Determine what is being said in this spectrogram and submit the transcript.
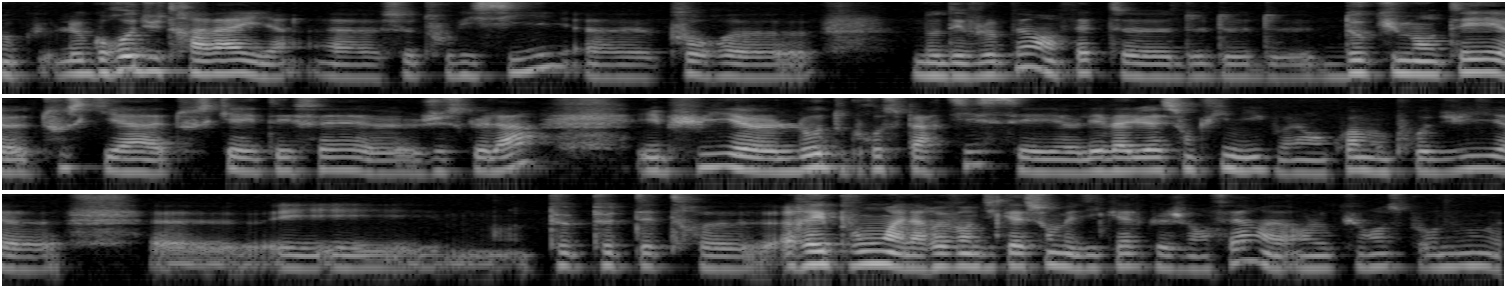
Donc le gros du travail euh, se trouve ici euh, pour nos développeurs en fait de, documenter tout ce qui a tout ce qui a été fait jusque là et puis l'autre grosse partie c'est l'évaluation clinique. Voilà en quoi mon produit peut peut-être répond à la revendication médicale que je vais en faire. En l'occurrence pour nous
